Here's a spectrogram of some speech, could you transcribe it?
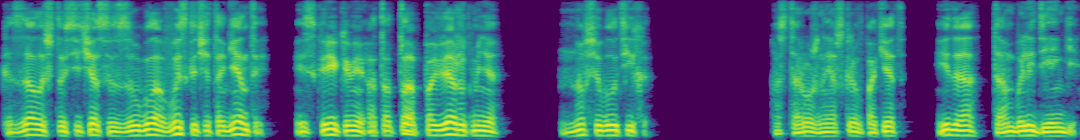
Казалось, что сейчас из-за угла выскочат агенты и с криками «А-та-та!» повяжут меня. Но все было тихо. Осторожно я вскрыл пакет. И да, там были деньги.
